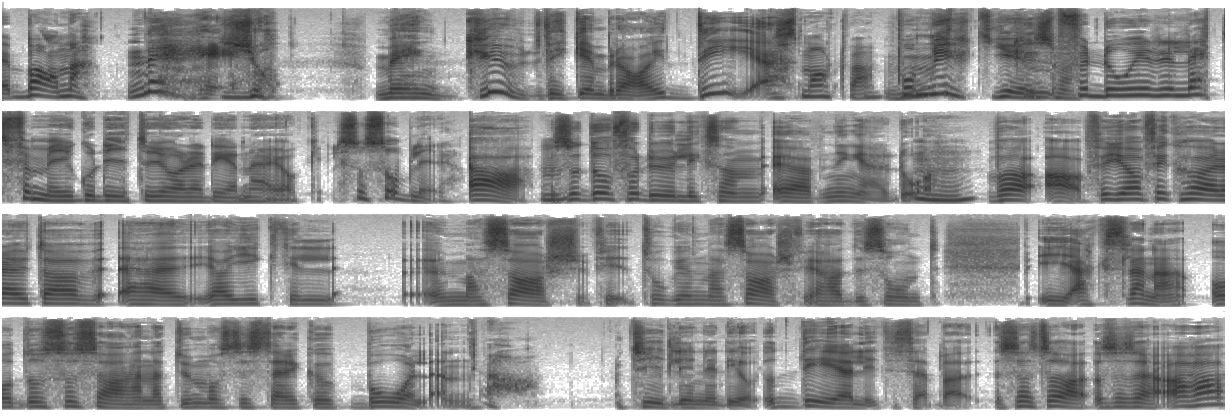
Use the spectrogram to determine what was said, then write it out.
eh, bana. Nej! Jo. Men gud vilken bra idé! Smart va? På Mycket mitt gym. smart. För då är det lätt för mig att gå dit och göra det när jag åker. Så så blir det. Ja, Mm. så då får du liksom övningar då. Va, ja, för jag fick höra utav, eh, jag gick till en massage, tog en massage för jag hade så ont i axlarna och då så sa han att du måste stärka upp bålen. Ja. Tydligen är det, och det är lite så här bara, så, så, så jag, aha,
